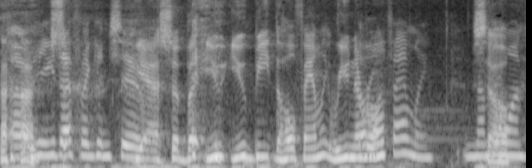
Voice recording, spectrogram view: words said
oh, he definitely can shoot. Yeah. So, but you you beat the whole family. Were you the number whole one? family. Number so, one.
